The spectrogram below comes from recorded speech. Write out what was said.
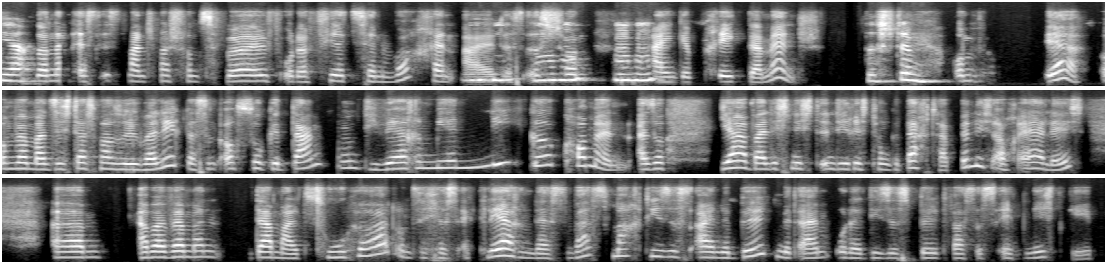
ja. sondern es ist manchmal schon zwölf oder 14 Wochen alt. Mhm. Es ist mhm. schon mhm. ein geprägter Mensch. Das stimmt. Und ja, und wenn man sich das mal so überlegt, das sind auch so Gedanken, die wären mir nie gekommen. Also ja, weil ich nicht in die Richtung gedacht habe, bin ich auch ehrlich. Ähm, aber wenn man da mal zuhört und sich es erklären lässt, was macht dieses eine Bild mit einem oder dieses Bild, was es eben nicht gibt.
